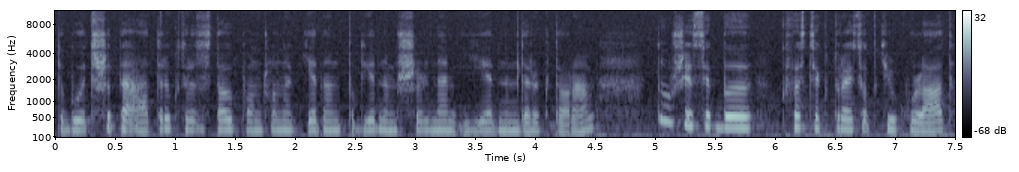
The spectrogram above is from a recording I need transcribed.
to były trzy teatry, które zostały połączone w jeden, pod jednym szyldem i jednym dyrektorem. To już jest jakby kwestia, która jest od kilku lat,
